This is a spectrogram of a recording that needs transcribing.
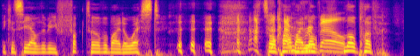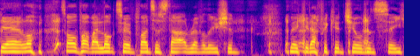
They can see how they're being fucked over by the West. it's all part of my long, long plan. Yeah, lo- it's all part of my long-term plan to start a revolution, making African children see.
